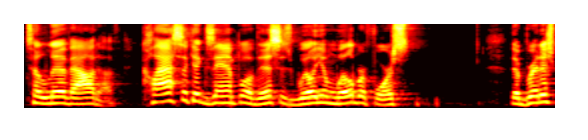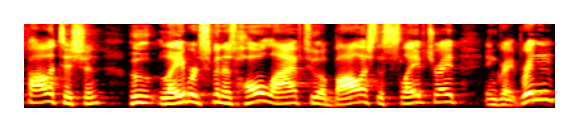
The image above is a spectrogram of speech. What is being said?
to live out of. Classic example of this is William Wilberforce, the British politician who labored, spent his whole life to abolish the slave trade in Great Britain.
